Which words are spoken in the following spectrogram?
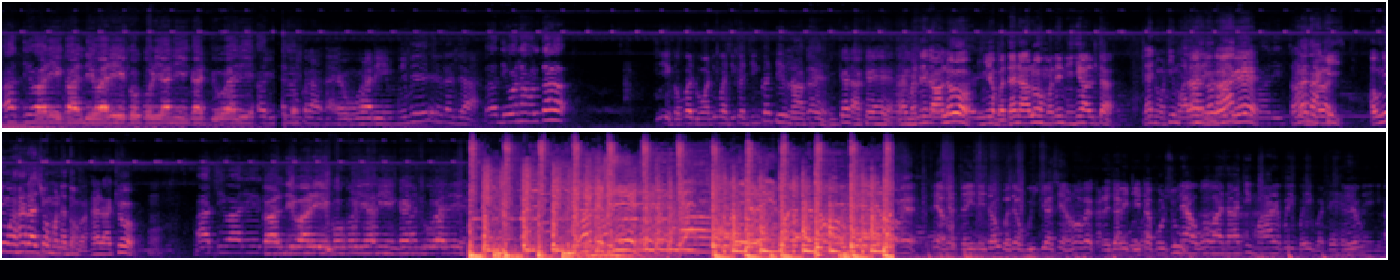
દિવાળી કાલ દિવાળી ગુવારી છોકરા થાય હુંવારી મીમે રાજા. દીવાના બોલતા ઈ ખબર ડોટીમાં ચીકા ચીકા તેલ નાખે. નાખે હે. મને તો આલો અહીંયા બધાને આલો મને નહીં હાલતા. લે મારા તો નાખ. અવની મહા રાખ્યો મને તો. હા રાખ્યો. આ દિવાળી કાલ દિવાળી ગોકળિયાની ગાંઠ ગુવારી ગયા છે. એનો હવે ઘરે જાવી ટેટા ફોડશું લે ઓ વાત સાચી મારે ભાઈ ભાઈ બટે હે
